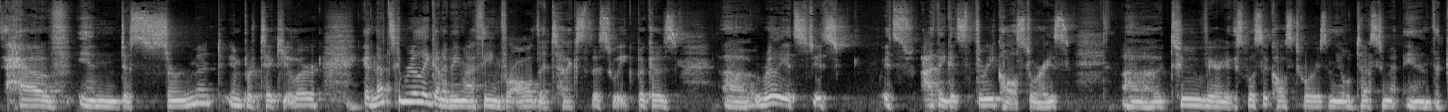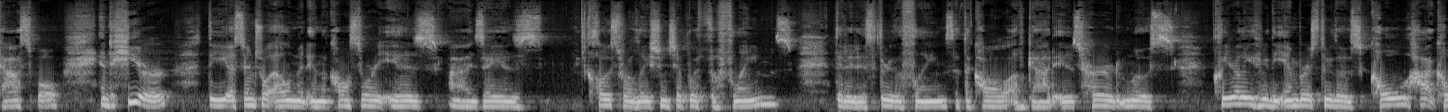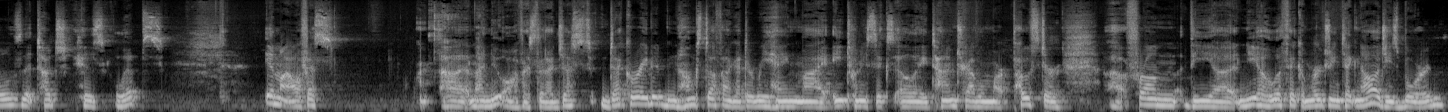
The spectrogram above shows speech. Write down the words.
have in discernment in particular and that's really going to be my theme for all the texts this week because uh, really it's it's it's I think it's three call stories, uh, two very explicit call stories in the Old Testament and the Gospel. And here, the essential element in the call story is Isaiah's close relationship with the flames, that it is through the flames that the call of God is heard most clearly through the embers, through those coal, hot coals that touch his lips. In my office, uh, my new office that I just decorated and hung stuff. I got to rehang my 826 LA Time Travel Mart poster uh, from the uh, Neolithic Emerging Technologies Board.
